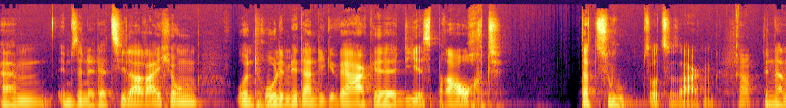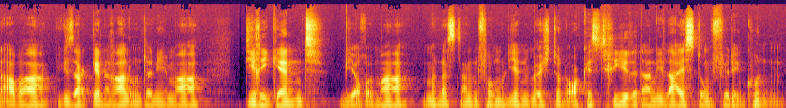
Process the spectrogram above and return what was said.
ähm, im Sinne der Zielerreichung und hole mir dann die Gewerke, die es braucht, dazu sozusagen. Ja. Bin dann aber, wie gesagt, Generalunternehmer, Dirigent, wie auch immer man das dann formulieren möchte und orchestriere dann die Leistung für den Kunden.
